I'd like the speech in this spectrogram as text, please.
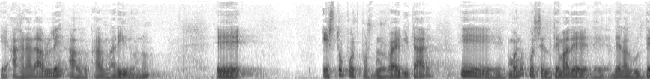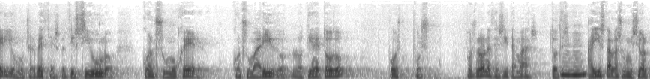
eh, agradable al, marido. ¿no? Eh, esto pues, pues nos va a evitar eh, bueno, pues el tema del adulterio muchas veces. Es decir, si uno con su mujer, con su marido, lo tiene todo, pues, pues, pues no necesita más. Entonces, ahí está la sumisión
